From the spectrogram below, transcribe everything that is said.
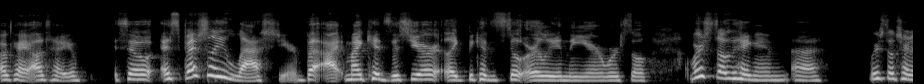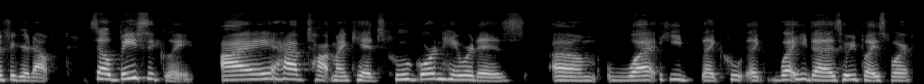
okay, I'll tell you. So, especially last year, but I, my kids this year, like because it's still early in the year, we're still we're still hanging. Uh, we're still trying to figure it out. So basically, I have taught my kids who Gordon Hayward is, um, what he like, who like what he does, who he plays for,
